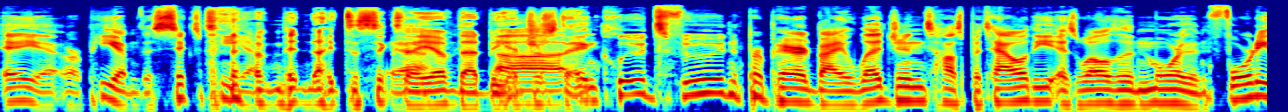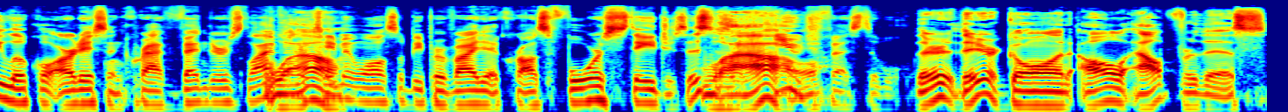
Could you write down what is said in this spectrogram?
a or p.m. to 6 p.m. Midnight to 6 Yeah. a.m. That'd be Uh, interesting. includes food prepared by Legends Hospitality, as well as more than 40 local artists and craft vendors. Live Wow. entertainment will also be provided across four stages. This Wow. is a huge festival. They're they are going all out for this.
